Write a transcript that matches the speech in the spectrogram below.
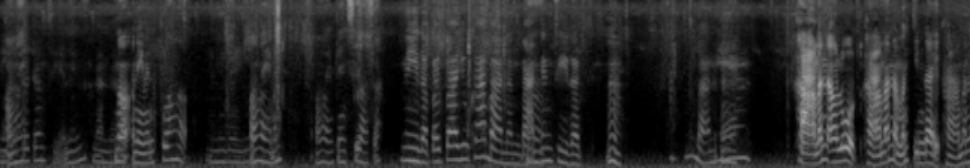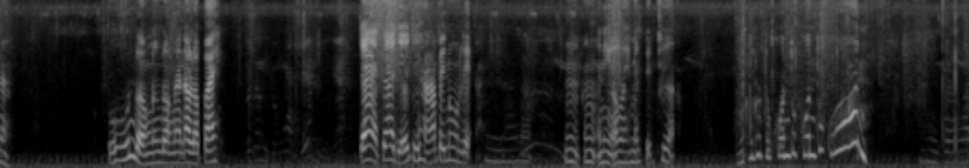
นี่เอาไหมจะจังเสียนึงนั่นแหละเนาะอันนี้มันฟ่วงแล้วนี่ได้อยู่เอาไว้มันเอาไว้เป็นเสื้อซะนี่แหละไปปลาอยู่ข้าบานนั่นบานอืมจังสี่ละอืมบานแห้งขามันเอาโลดขามันน่ะ มันกินได้ขามันน่ะปูนดอกหนึ่งดอกนั้นเอาเราไป จ้าจ้าเดี๋ยวจีหาไปนู่นเลยนี่นะว่าอืมอืมอันนี้เอาไว้มันเป็นเชือกทุกทุกคนทุกคนทุกคนนี่ก็เอาไว้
